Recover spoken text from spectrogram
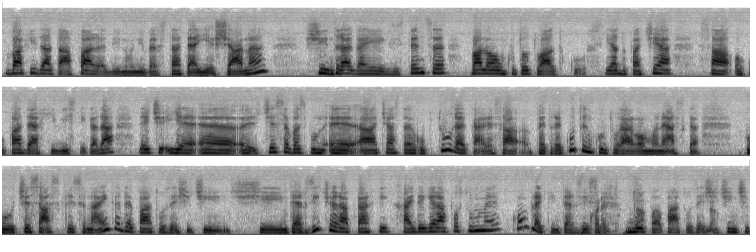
va fi dată afară din Universitatea Ieșeană și întreaga ei existență va lua un cu totul alt curs. Ea după aceea s-a ocupat de arhivistică, da? Deci, e, ce să vă spun, această ruptură care s-a petrecut în cultura românească cu ce s-a scris înainte de 45 și interzicerea, practic, Heidegger a fost un nume complet interzis Corect, după da. 45. Da.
